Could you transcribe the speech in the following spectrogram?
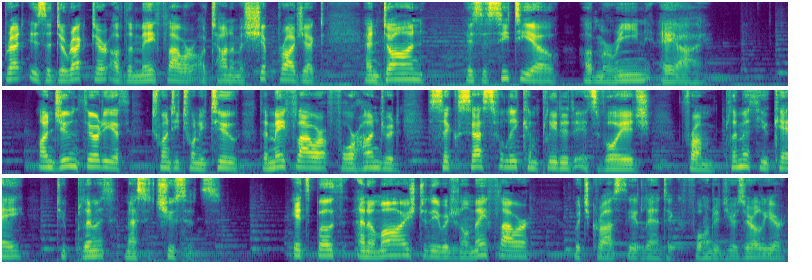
Brett is the director of the Mayflower Autonomous Ship Project, and Don is the CTO of Marine AI. On June 30th, 2022, the Mayflower 400 successfully completed its voyage from Plymouth, UK to Plymouth, Massachusetts. It's both an homage to the original Mayflower, which crossed the Atlantic 400 years earlier,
